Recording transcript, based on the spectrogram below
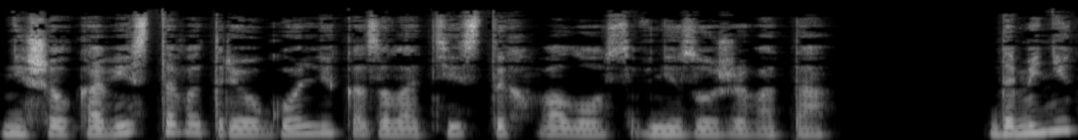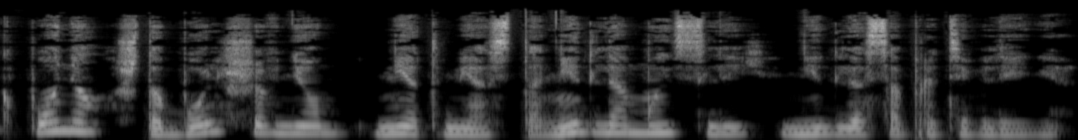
ни шелковистого треугольника золотистых волос внизу живота. Доминик понял, что больше в нем нет места ни для мыслей, ни для сопротивления.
